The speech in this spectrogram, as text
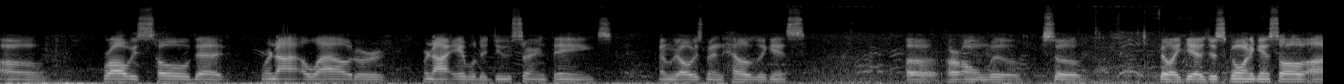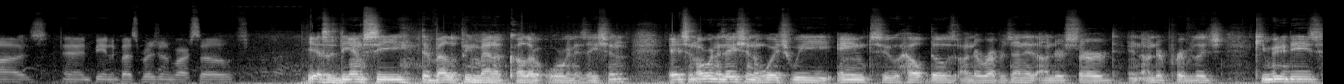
Um, we're always told that we're not allowed or we're not able to do certain things, and we've always been held against uh, our own will. So I feel like, yeah, just going against all odds and being the best version of ourselves. Yeah, it's a DMC Developing Men of Color organization. It's an organization in which we aim to help those underrepresented, underserved, and underprivileged communities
